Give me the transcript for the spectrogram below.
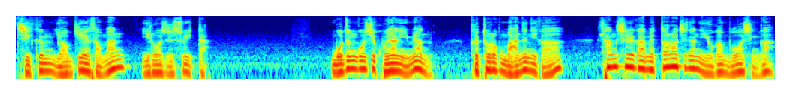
지금 여기에서만 이루어질 수 있다. 모든 곳이 고향이면 그토록 많은 이가 상실감에 떨어지는 이유가 무엇인가?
